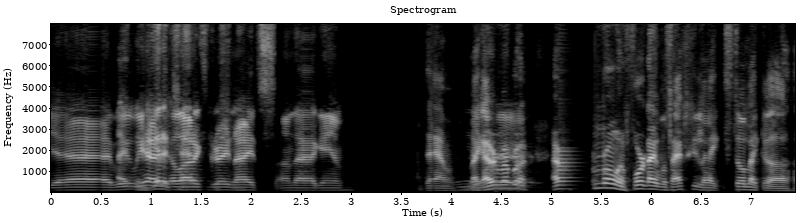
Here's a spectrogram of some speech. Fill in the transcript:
Yeah, we, Like, we when had a a lot of great nights on that game. Damn. Like I remember, I remember when Fortnite was actually like still like a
